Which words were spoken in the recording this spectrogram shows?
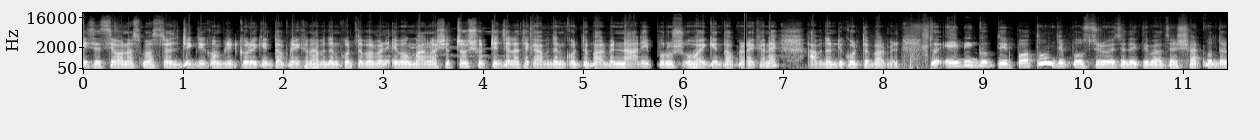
HSC honours masters degree complete করে কিন্তু আপনি এখানে আবেদন করতে পারবেন এবং বাংলাদেশের চৌষট্টি জেলা থেকে আবেদন করতে পারবেন। নারী, পুরুষ, উভয় কিন্তু আপনারা এখানে আবেদনটি করতে পারবেন। তো এই বিজ্ঞপ্তির প্রথম যে পোস্টটি রয়েছে দেখতে পাচ্ছেন, ষাট মুদ্রা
